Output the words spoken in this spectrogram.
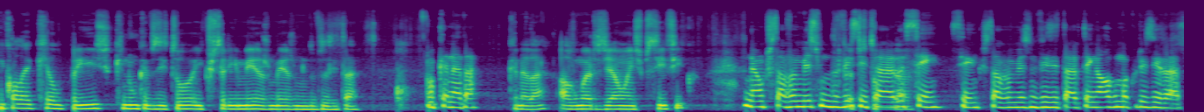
E qual é aquele país que nunca visitou e gostaria mesmo, mesmo de visitar? O Canadá. Canadá? Alguma região em específico? Não, gostava mesmo de visitar, sim, sim, gostava mesmo de visitar, tenho alguma curiosidade.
